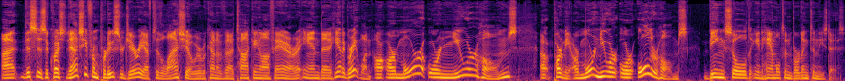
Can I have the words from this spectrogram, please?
Uh, this is a question actually from producer Jerry after the last show. We were kind of uh, talking off air, and uh, he had a great one. Are, are more or newer homes, uh, pardon me, are more newer or older homes being sold in Hamilton, Burlington these days?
